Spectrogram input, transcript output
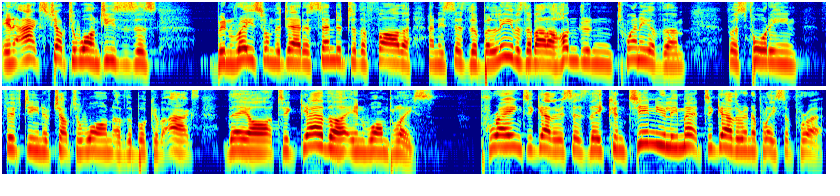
In Acts chapter 1, Jesus has been raised from the dead, ascended to the Father, and he says the believers, about 120 of them, verse 14, 15 of chapter 1 of the book of Acts, they are together in one place praying together. It says they continually met together in a place of prayer.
